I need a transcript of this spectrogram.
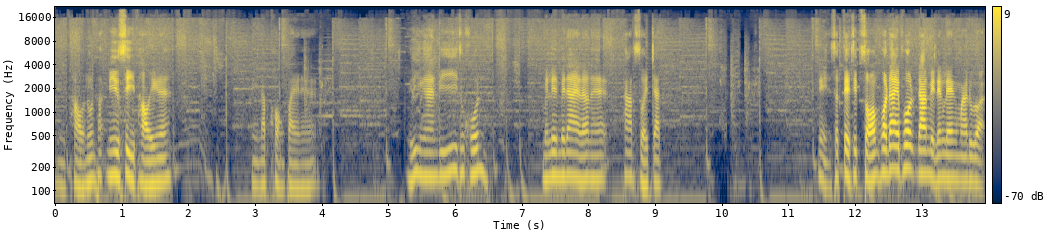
นี่เผานู้นมีสี่เผาเองนะนี่รับของไปนะฮะเฮ้ยงานดีทุกคนไม่เล่นไม่ได้แล้วนะฮะภาพสวยจัดนี่สเตจ12 พอได้พวกดาเมจแรงๆมาดูอะ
